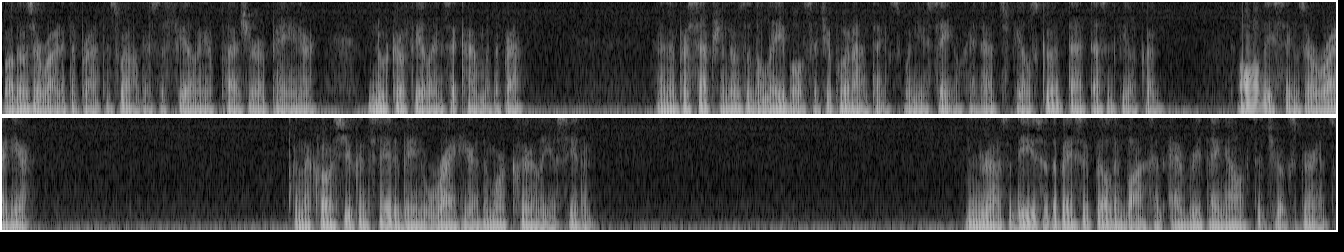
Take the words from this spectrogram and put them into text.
Well, those are right at the breath as well. There's a feeling of pleasure or pain or neutral feelings that come with the breath. And then perception, those are the labels that you put on things when you see, okay, that feels good, that doesn't feel good. All these things are right here. And the closer you can stay to being right here, the more clearly you see them. And you realize that these are the basic building blocks of everything else that you experience.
